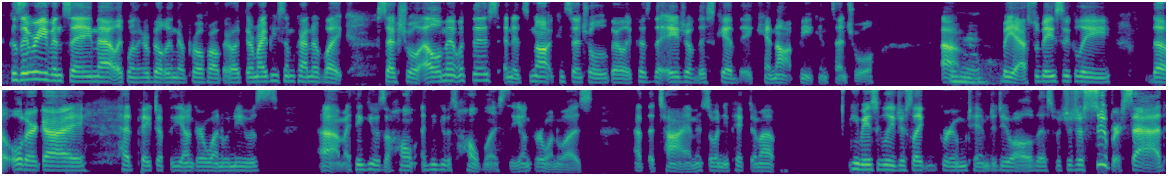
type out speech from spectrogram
Because they were even saying that like when they were building their profile, they're like, there might be some kind of like sexual element with this and it's not consensual. They're like, because the age of this kid, it cannot be consensual. Um, Mhm. but yeah, so basically, the older guy had picked up the younger one when he was, um, I think he was a home, I think he was homeless. The younger one was at the time, and so when he picked him up, he basically just like groomed him to do all of this, which is just super sad.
